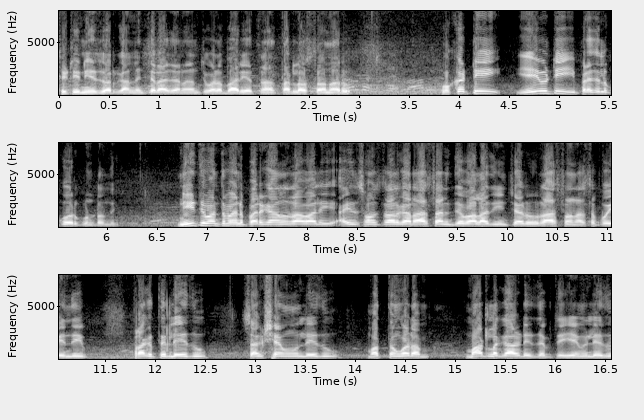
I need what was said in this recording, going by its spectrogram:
సిటీ నియోజకవర్గాల నుంచి రాజానగర్ నుంచి కూడా భారీ ఎత్తున తరలిస్తూ ఉన్నారు. ఒకటి ఏమిటి ఈ ప్రజలు కోరుకుంటుంది? నీతివంతమైన పరిగణన రావాలి. ఐదు సంవత్సరాలుగా రాష్ట్రాన్ని దివాలా దించారు రాష్ట్రం నష్టపోయింది. ప్రగతి లేదు. సంక్షేమం లేదు. మొత్తం కూడా మాటల గారడీ తప్పితే ఏమీ లేదు.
